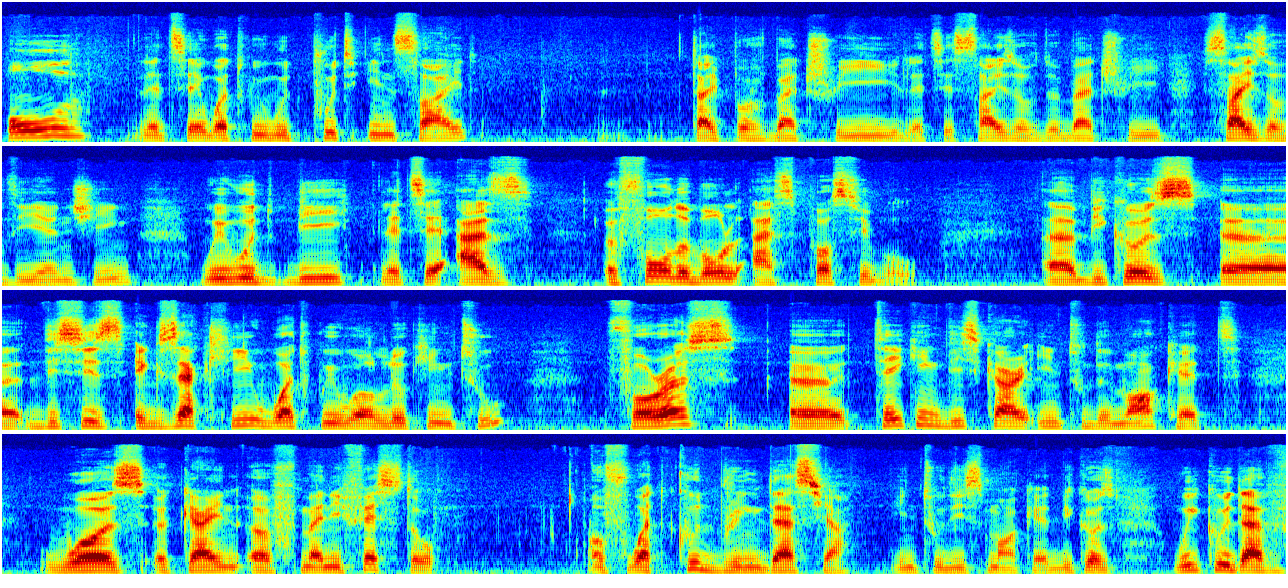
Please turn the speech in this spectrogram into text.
all, let's say, what we would put inside, type of battery, let's say, size of the battery, size of the engine, we would be, let's say, as affordable as possible. Uh, because uh, this is exactly what we were looking to. For us, uh, taking this car into the market was a kind of manifesto of what could bring Dacia into this market because we could have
